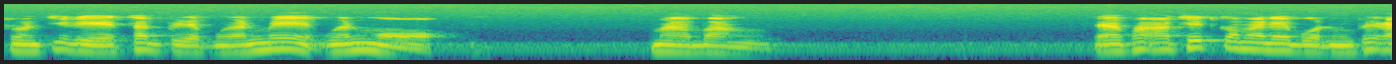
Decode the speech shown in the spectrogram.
ส่วนกิเลสท่านเปรียบเหมือนเมฆเหมือนหมอกมาบัง แต่พระอาทิตย์ก็ไม่ได้บ่นพิไร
